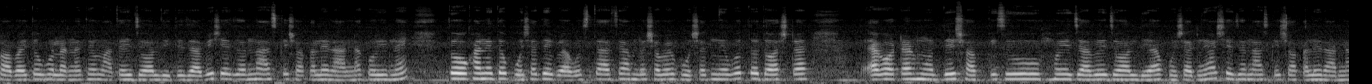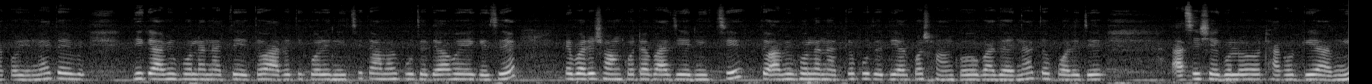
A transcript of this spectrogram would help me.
সবাই তো ভোলানাথের মাথায় জল দিতে যাবে। সেজন্য আজকে সকালে রান্না করি নাই। তো ওখানে তো প্রসাদের ব্যবস্থা আছে। আমরা সবাই প্রসাদ নেব। তো দশটা এগারোটার মধ্যে সব কিছু হয়ে যাবে, জল দেওয়া প্রসাদ নেওয়া সেজন্য আজকে সকালে রান্না করি নেয়। তো এদিকে আমি ভোলানাথে তো আরতি করে নিচ্ছি। তো আমার পুজো দেওয়া হয়ে গেছে। এবারে শঙ্খটা বাজিয়ে নিচ্ছি। তো আমি ভোলানাথকে পুজো দেওয়ার পর শঙ্খ বাজাই না। তো পরে যে আছে সেগুলো ঠাকুরকে আমি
